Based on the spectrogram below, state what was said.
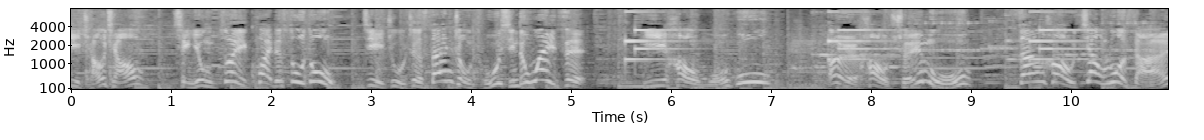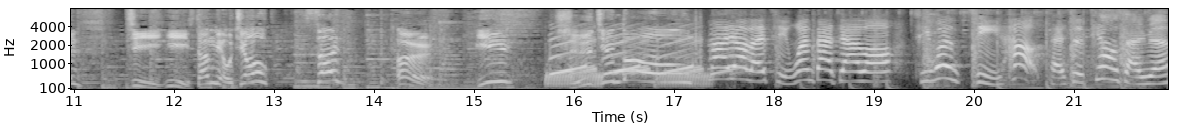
细瞧瞧，请用最快的速度记住这三种图形的位置：一号蘑菇，二号水母，三号降落伞。记忆三秒交，三、二、一，时间到。那要来请问大家喽，请问几号才是跳伞员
